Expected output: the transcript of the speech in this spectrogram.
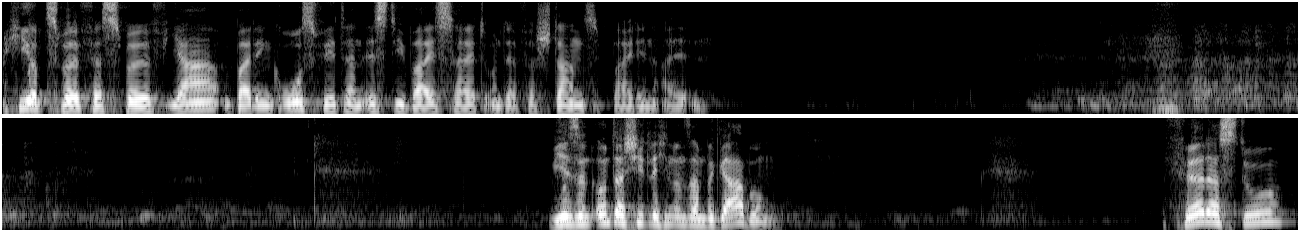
Hiob 12, Vers 12. Ja, bei den Großvätern ist die Weisheit und der Verstand bei den Alten. Wir sind unterschiedlich in unseren Begabungen. Förderst du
